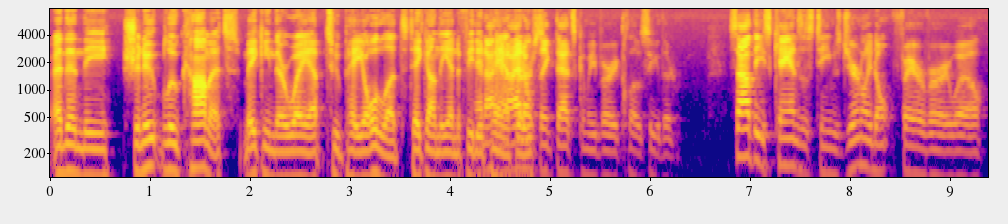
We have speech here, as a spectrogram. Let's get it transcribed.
And then the Chanute Blue Comets making their way up to Paola to take on the undefeated And I, and Panthers. I don't think that's going to be very close either. Southeast Kansas teams generally don't fare very well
